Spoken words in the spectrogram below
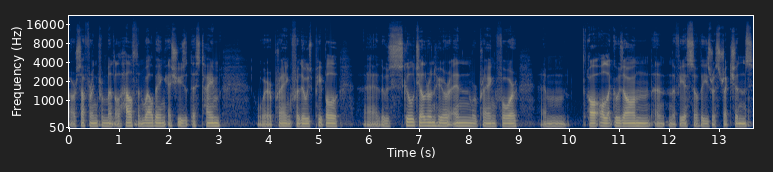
are suffering from mental health and well-being issues at this time. We're praying for those people, uh, those school children who are in. We're praying for um, all, all that goes on in the face of these restrictions.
